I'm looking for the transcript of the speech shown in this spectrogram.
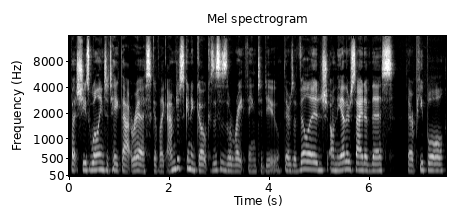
but she's willing to take that risk of like i'm just going to go because this is the right thing to do. There's a village on the other side of this there are people,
